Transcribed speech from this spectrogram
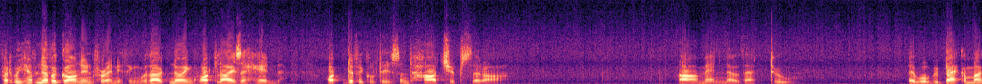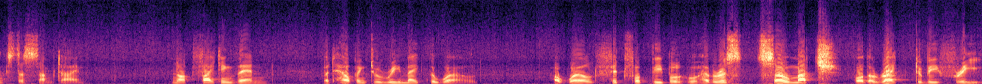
But we have never gone in for anything without knowing what lies ahead, what difficulties and hardships there are. Our men know that too. They will be back amongst us sometime, not fighting then, but helping to remake the world, a world fit for people who have risked so much for the right to be free.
